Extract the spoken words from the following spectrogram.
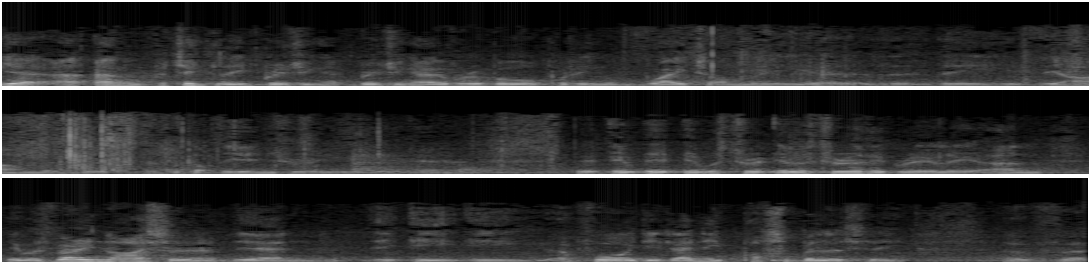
Yeah, and particularly bridging bridging over a ball, putting weight on the uh, the, the the arm that, that, that got the injury. Uh, It, it, it was ter- it was terrific, really, and it was very nice of him at the end. He, he, he avoided any possibility of uh,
